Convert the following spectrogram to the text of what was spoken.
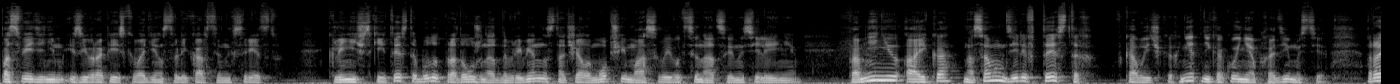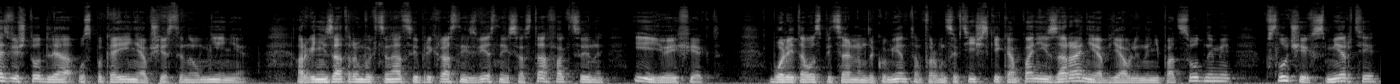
по сведениям из Европейского агентства лекарственных средств, клинические тесты будут продолжены одновременно с началом общей массовой вакцинации населения. По мнению Айка, на самом деле в тестах в кавычках нет никакой необходимости, разве что для успокоения общественного мнения. Организаторам вакцинации прекрасно известный состав вакцины и ее эффект. Более того, специальным документом фармацевтические компании заранее объявлены неподсудными в случаях смерти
